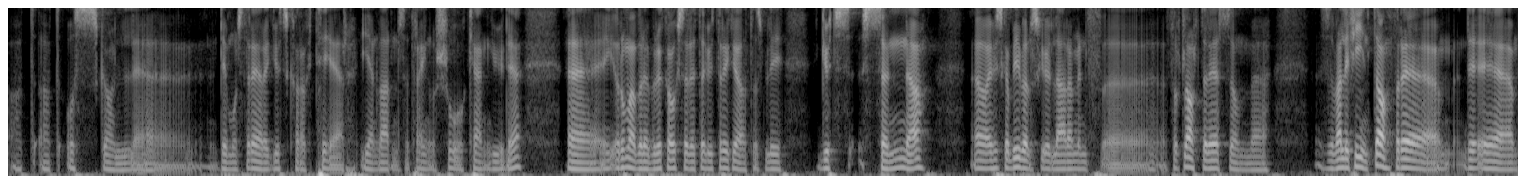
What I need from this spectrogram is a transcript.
at, at oss skal eh, demonstrere Guds karakter i en verden som trenger å se hvem Gud er. Eh, Romerbrevet bruker også dette uttrykket at oss blir Guds sønner. Og jeg husker bibelskolelæreren min uh, forklarte det som, så veldig fint. da, For det, det er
